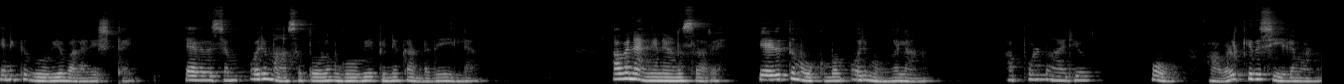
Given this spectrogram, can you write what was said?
എനിക്ക് ഗോപിയെ വളരെ ഇഷ്ടമായി ഏകദേശം ഒരു മാസത്തോളം ഗോപിയെ പിന്നെ കണ്ടതേയില്ല. അവൻ അങ്ങനെയാണ് സാറേ? എഴുത്ത് നോക്കുമ്പം ഒരു മുങ്ങലാണ്. അപ്പോൾ മാരിയോ ഓ അവൾക്കിത് ശീലമാണ്.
